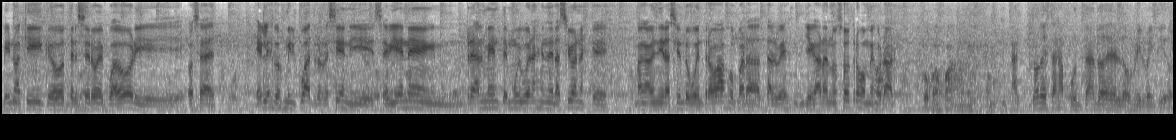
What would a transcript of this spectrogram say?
vino aquí, quedó tercero de Ecuador y, o sea, él es 2004 recién y se vienen realmente muy buenas generaciones que van a venir haciendo buen trabajo para tal vez llegar a nosotros o mejorar. ¿Dónde estás apuntando desde el 2022?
